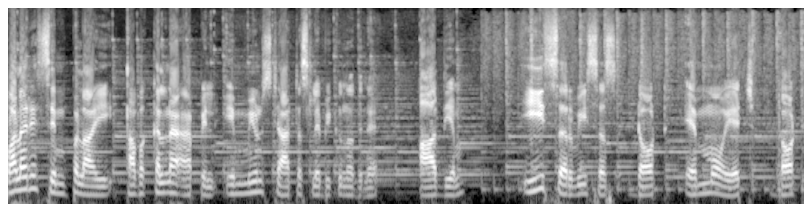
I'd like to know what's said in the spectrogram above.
വളരെ സിമ്പിളായി തവക്കൽന ആപ്പിൽ ഇമ്മ്യൂൺ സ്റ്റാറ്റസ് ലഭിക്കുന്നതിന് ആദ്യം E services dot M O H dot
